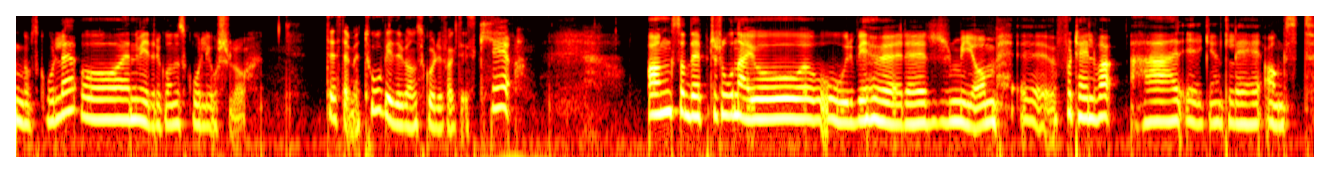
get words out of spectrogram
ungdomsskole og en videregående skole i Oslo. Det stemmer. To videregående skoler, faktisk. Ja. Angst og depresjon er jo ord vi hører mye om. Eh, fortell, hva er egentlig angst?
